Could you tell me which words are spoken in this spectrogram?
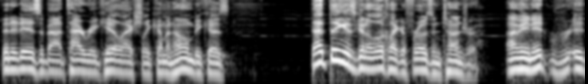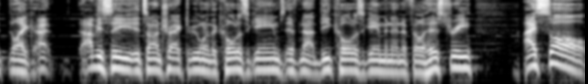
than it is about Tyreek Hill actually coming home because that thing is going to look like a frozen tundra. I mean, it, it like I, obviously it's on track to be one of the coldest games, if not the coldest game in NFL history. I saw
